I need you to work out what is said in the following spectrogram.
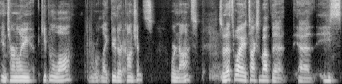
internally keeping the law, like through their okay. conscience or not. So that's why it talks about the uh, he's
